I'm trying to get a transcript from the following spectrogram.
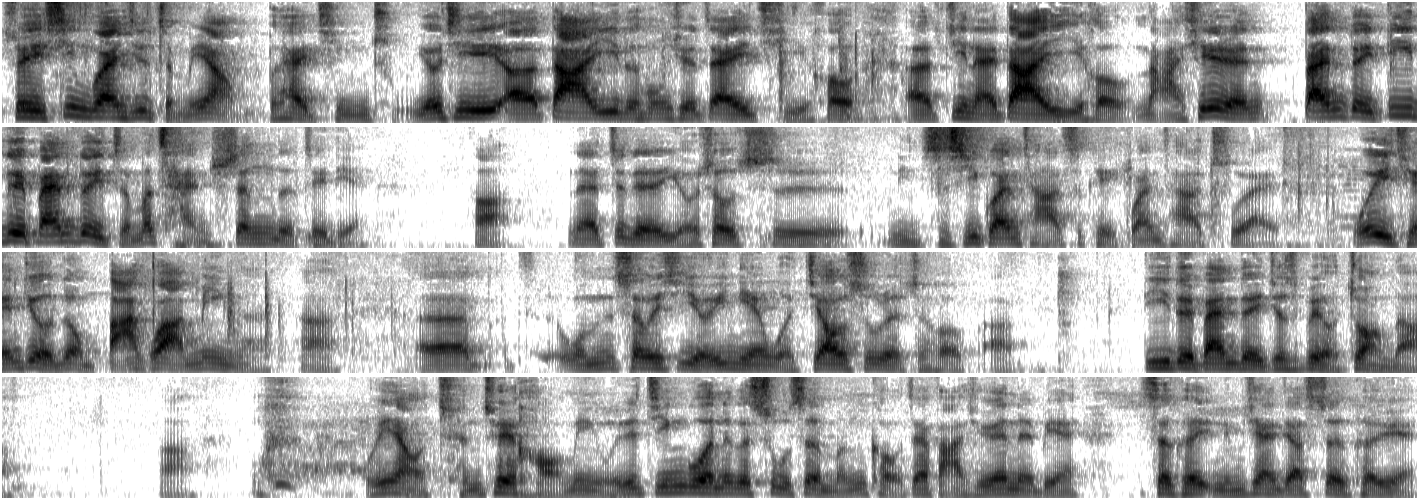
所以性关系怎么样不太清楚，尤其呃大一的同学在一起以后，呃进来大一以后，哪些人班队第一队班队怎么产生的这点啊？那这个有时候是你仔细观察是可以观察出来的。我以前就有这种八卦命啊啊，呃，我们社会系有一年我教书的时候啊。第一队班队就是被我撞到，啊，我 我跟你讲，我纯粹好命，我就经过那个宿舍门口，在法学院那边社科，你们现在叫社科院，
